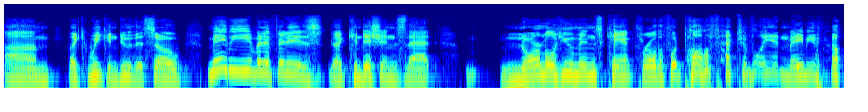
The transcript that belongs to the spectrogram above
um, like we can do this. So maybe even if it is the conditions that normal humans can't throw the football effectively, and maybe they'll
